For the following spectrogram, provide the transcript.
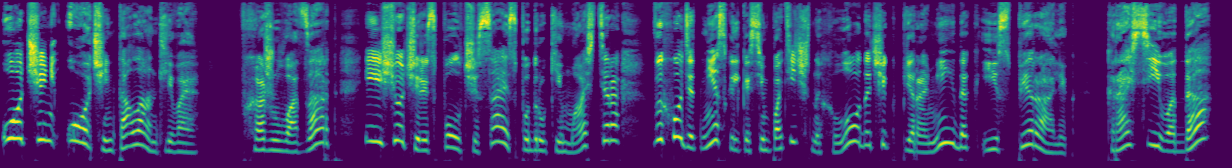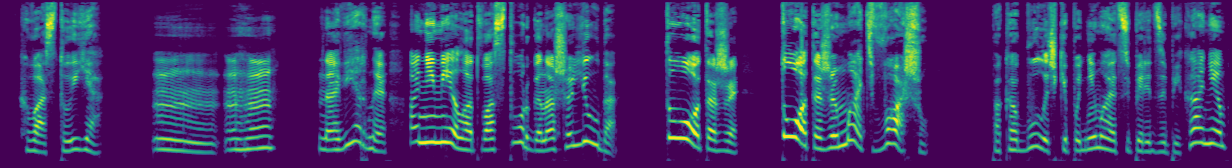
очень-очень талантливая. Вхожу в азарт, и еще через полчаса из-под руки мастера выходят несколько симпатичных лодочек, пирамидок и спиралек. Красиво, да? Хвастаю я. Ммм, угу. Наверное, онемела от восторга наша Люда. То-то же, то-то же, мать вашу! Пока булочки поднимаются перед запеканием,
